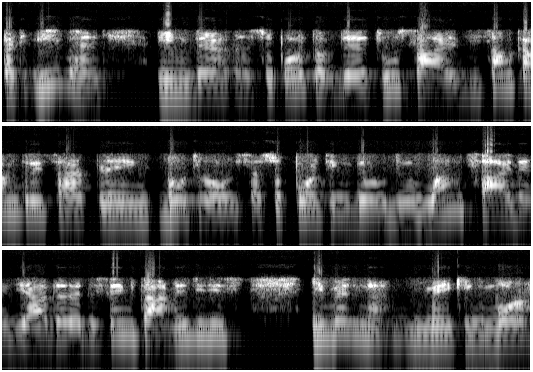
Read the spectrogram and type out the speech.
but even in the uh, support of the two sides, some countries are playing both roles, uh, supporting the, the, one side and the other at the same time. And it is even making more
